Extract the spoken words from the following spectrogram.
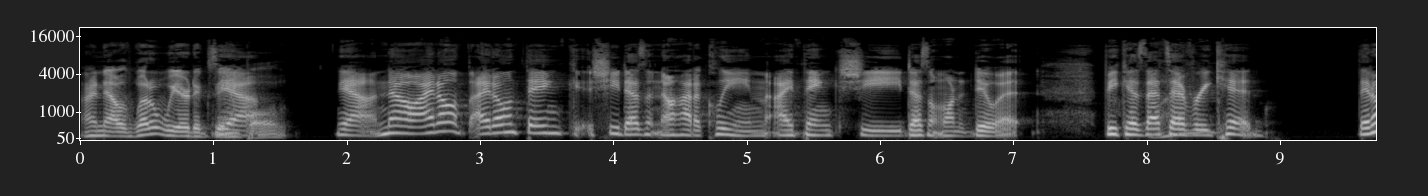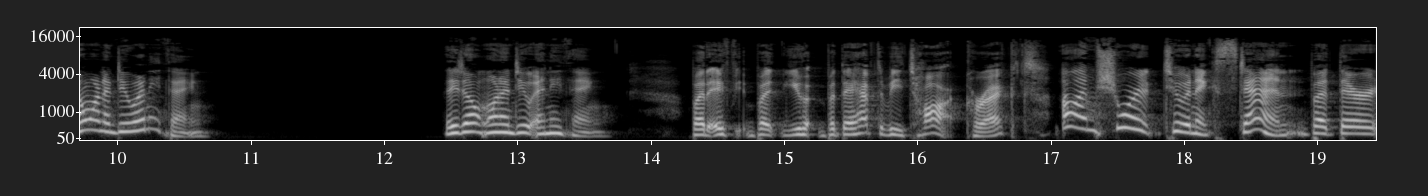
I know. What a weird example. Yeah, no, I don't I don't think she doesn't know how to clean. I think she doesn't want to do it because that's every kid. They don't want to do anything. They don't want to do anything. But if but you but they have to be taught, correct? Oh, I'm sure to an extent, but they're,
